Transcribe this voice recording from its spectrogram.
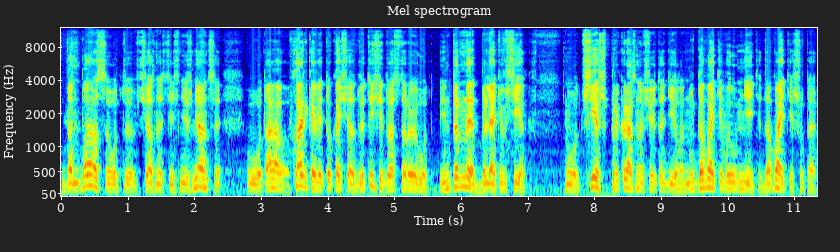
Донбасс, вот э, в частности снежнянцы, вот, а в Харькове только сейчас, 2022 год, интернет, блядь, у всех, вот, все ж прекрасно все это дело, ну давайте вы умнете, давайте что-то,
